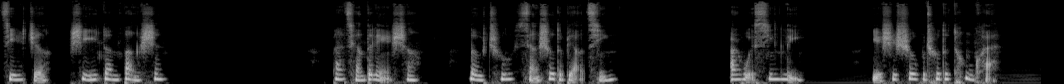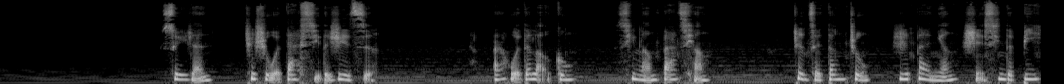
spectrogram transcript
接着是一段棒身。八强的脸上露出享受的表情，而我心里也是说不出的痛快。虽然这是我大喜的日子，而我的老公新郎八强正在当众日伴娘沈心的逼，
